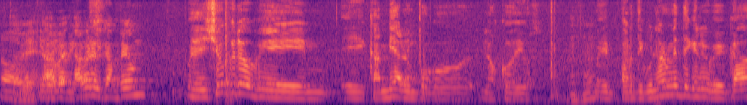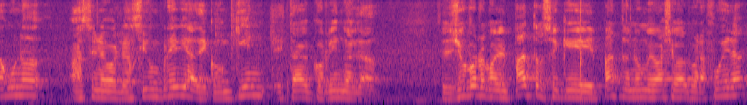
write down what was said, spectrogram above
no me quiero A ver, a el campeón. Eh, yo creo que eh, cambiaron un poco los códigos. Eh, particularmente creo que cada uno hace una evaluación previa de con quién está corriendo al lado. O sea, yo corro con el pato, sé que el pato no me va a llevar para afuera,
